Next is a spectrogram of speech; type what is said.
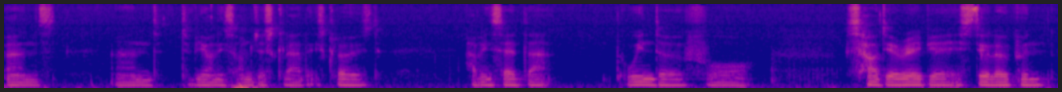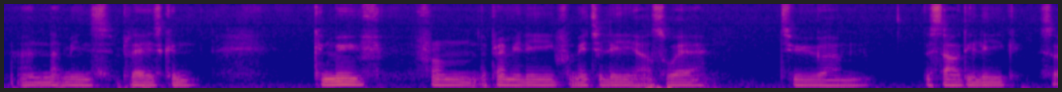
fans, and to be honest, I'm just glad that it's closed. Having said that, the window for Saudi Arabia is still open, and that means players can can move from the Premier League, from Italy, elsewhere, to um, the Saudi League. So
